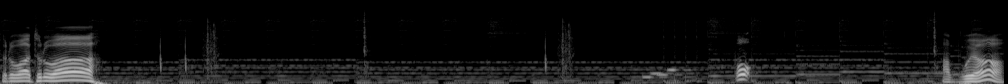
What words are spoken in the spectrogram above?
들어와 들어와 뭐야?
